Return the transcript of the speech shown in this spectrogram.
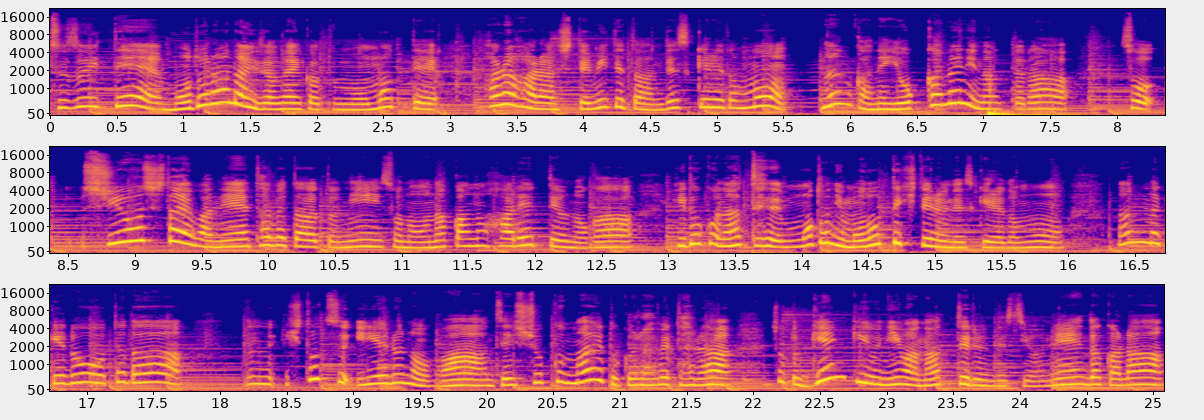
続いて戻らないんじゃないかとも思ってハラハラして見てたんですけれどもなんかね4日目になったらそう塩自体はね食べた後にそのお腹の腫れっていうのがひどくなって元に戻ってきてるんですけれどもなんだけどただうん、一つ言えるのは絶食前と比べたらちょっと元気にはなってるんですよねだから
